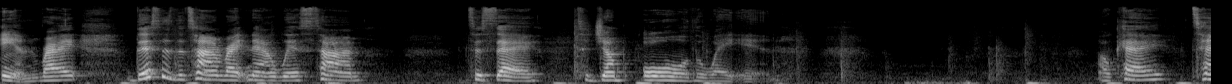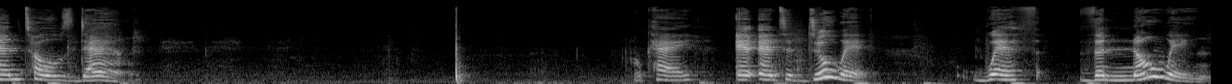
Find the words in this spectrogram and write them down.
in, right? This is the time right now where it's time to say, to jump all the way in. Okay? 10 toes down. Okay? And, and to do it with the knowing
